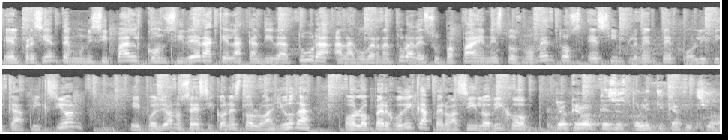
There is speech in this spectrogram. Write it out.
el presidente municipal, considera que la candidatura a la gubernatura de su papá en estos momentos es simplemente política ficción. Y pues yo no sé si con esto lo ayuda o lo perjudica, pero así lo dijo. Yo creo que eso es política ficción.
